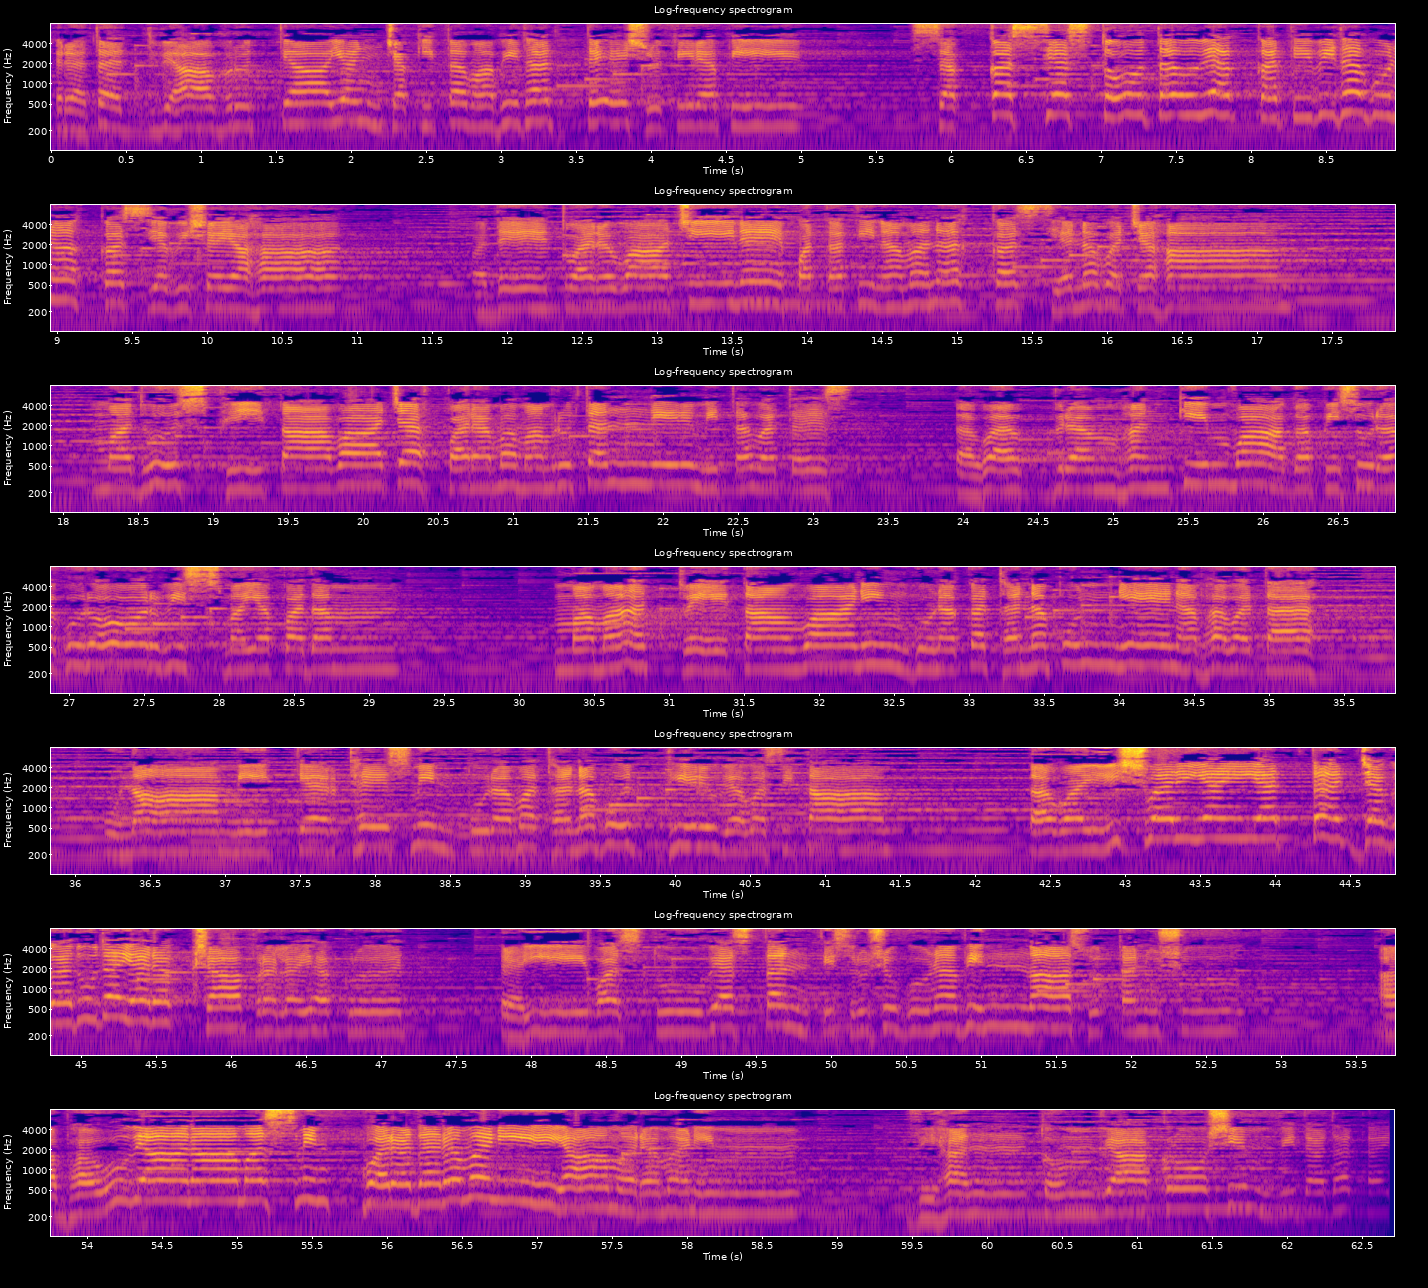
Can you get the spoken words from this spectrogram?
रतद्व्यावृत्यायञ्चकितमभिधत्ते श्रुतिरपि स कस्य स्तोतव्यः कतिविधगुणः कस्य विषयः। पदे त्वर्वाचीने पतति न मनः कस्य न वचः मधुस्फीता वाचः परमममृतम् निर्मितवत्। तव ब्रह्मन् किं वागपि सुरगुरोर्विस्मयपदम्। मम त्वेताम् वाणीम् गुणकथनपुण्येन भवतः पुनामीत्यर्थेऽस्मिन् पुरमथ न बुद्धिर्व्यवसिता तवैश्वर्यं यत्तज्जगदुदय रक्षा प्रलयकृत् त्रयी वस्तु व्यस्तन्ति सृषु गुणभिन्नासु तनुषु। अभव्यानामस्मिन् वरदरमणीयामरमणिम्। विहन्तुम् व्याक्रोशिम् विदधत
